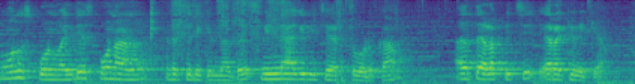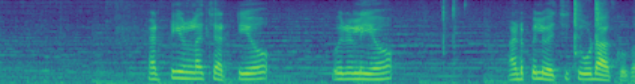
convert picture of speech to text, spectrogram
മൂന്ന് സ്പൂൺ വലിയ സ്പൂണാണ് എടുത്തിരിക്കുന്നത്. വിനാഗിരി ചേർത്ത് കൊടുക്കാം. അത് തിളപ്പിച്ച് ഇറക്കി വയ്ക്കാം കട്ടിയുള്ള ചട്ടിയോ ഉരുളിയോ അടുപ്പിൽ വെച്ച് ചൂടാക്കുക.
